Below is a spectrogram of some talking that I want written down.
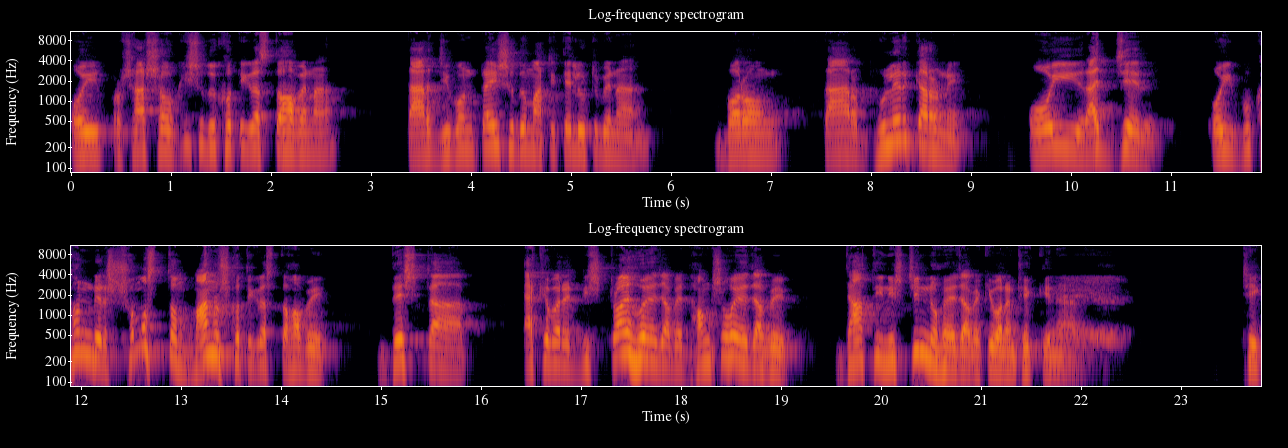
ওই প্রশাসকই শুধু ক্ষতিগ্রস্ত হবে না, তার জীবনটাই শুধু মাটিতে লুটবে না, বরং তার ভুলের কারণে ওই রাজ্যের, ওই ভূখণ্ডের সমস্ত মানুষ ক্ষতিগ্রস্ত হবে, দেশটা একেবারে ডিস্ট্রয় হয়ে যাবে, ধ্বংস হয়ে যাবে, জাতি নিশ্চিন্ন হয়ে যাবে, কি বলেন, ঠিক কিনা? ঠিক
